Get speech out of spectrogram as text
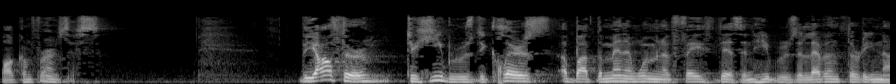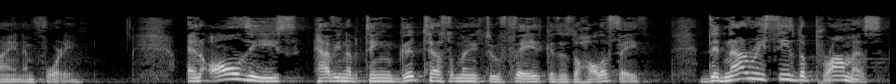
Paul confirms this. The author to Hebrews declares about the men and women of faith this in Hebrews 11, 39 and 40. And all these, having obtained good testimony through faith, because it's the hall of faith, did not receive the promise,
